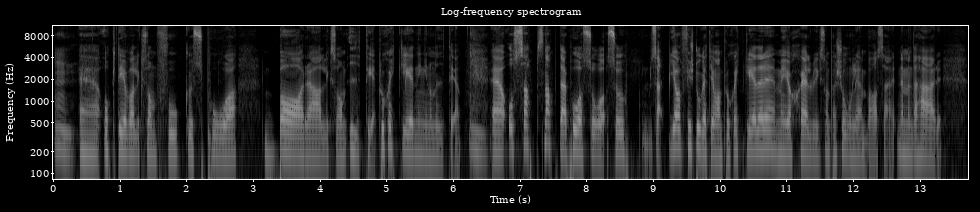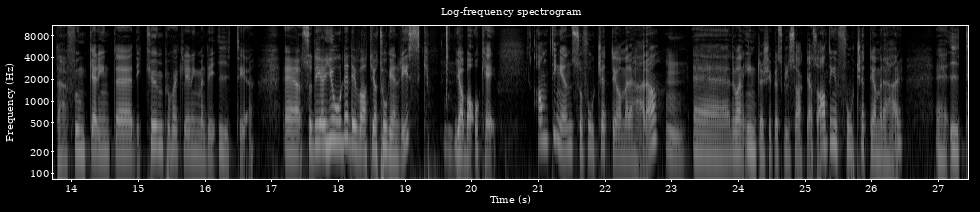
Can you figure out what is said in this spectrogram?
Mm. eh, och det var liksom fokus på bara liksom IT, projektledning inom IT. Mm. Eh, och snabbt, snabbt därpå så, så, så här, jag förstod att jag var en projektledare men jag själv liksom personligen bara så här, nej men det här, det här funkar inte, det är kul med projektledning men det är IT. Eh, så det jag gjorde det var att jag tog en risk. Mm. Jag bara okej, antingen så fortsätter jag med det här, Mm. eh, det var en internship jag skulle söka, så antingen fortsätter jag med det här, eh, IT,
